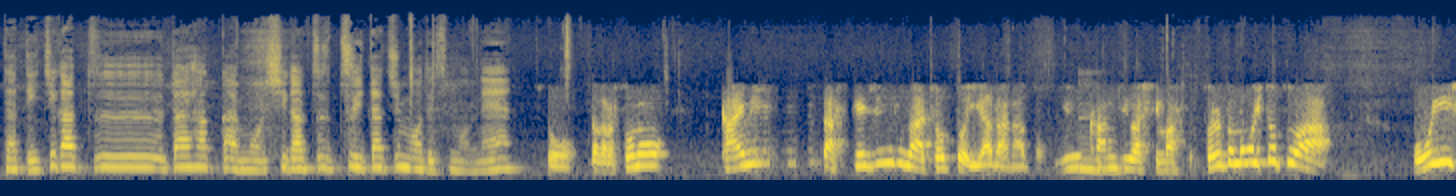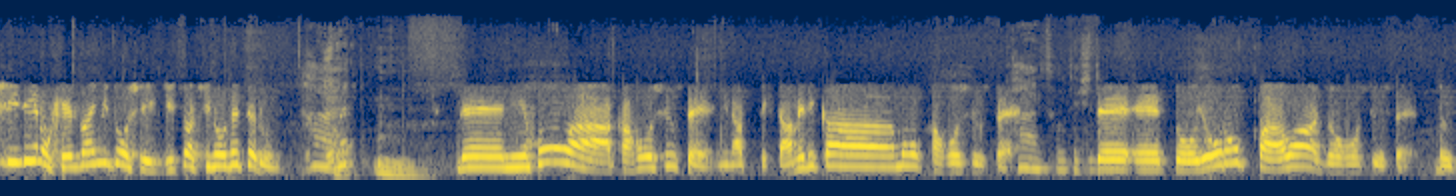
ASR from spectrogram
だって1月第8回も4月1日もですもんねそうだからそのタイミングがスケジュールがちょっと嫌だなという感じはします、それともう一つは、OECD の経済見通し、実は昨日出てるんですよね。はいで日本は下方修正になってきて、アメリカも下方修正、はいでえー、とヨーロッパは上方修正という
